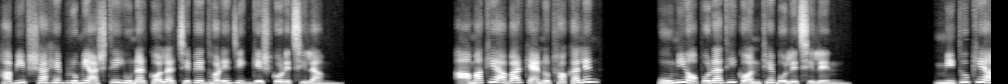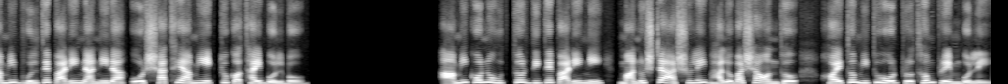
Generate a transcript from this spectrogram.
হাবিব সাহেব রুমে আসতেই উনার কলার চেপে ধরে জিজ্ঞেস করেছিলাম। আমাকে আবার কেন ঠকালেন? উনি অপরাধী কণ্ঠে বলেছিলেন। মিতুকে আমি ভুলতে পারি নানিরা, ওর সাথে আমি একটু কথাই বলব। আমি কোনো উত্তর দিতে পারিনি, মানুষটা আসলেই ভালোবাসা অন্ধ, হয়তো মিতু ওর প্রথম প্রেম বলেই।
